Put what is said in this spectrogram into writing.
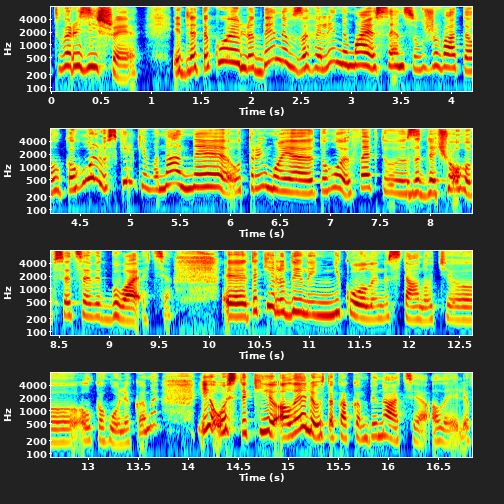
тверезішає. І для такої людини взагалі немає сенсу вживати алкоголь, оскільки вона не отримує того ефекту, для чого все це відбувається. Е, Такі людини ніколи не стануть е, алкоголіками. І ось такі алелі, ось така комбінація алелів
